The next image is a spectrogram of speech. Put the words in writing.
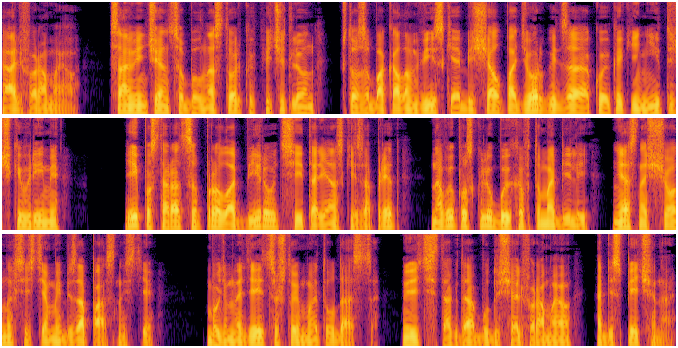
Альфа-Ромео. Сам Винченцо был настолько впечатлен, что за бокалом виски обещал подергать за кое-какие ниточки в Риме и постараться пролоббировать итальянский запрет на выпуск любых автомобилей, не оснащенных системой безопасности. Будем надеяться, что ему это удастся, ведь тогда будущее Альфа-Ромео обеспечено.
